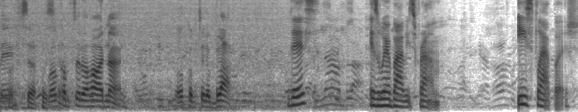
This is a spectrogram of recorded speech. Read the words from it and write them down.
man. what's up welcome to the hard nine. Welcome to the block. This is where Bobby's from East Flatbush.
